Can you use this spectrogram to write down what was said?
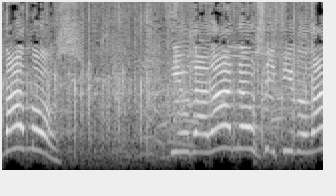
¡Vamos! Ciudadanos y ciudadanas.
